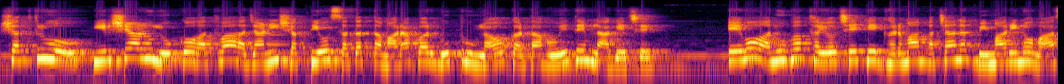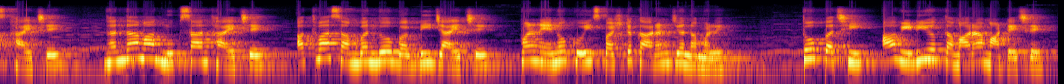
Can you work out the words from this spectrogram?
શત્રુઓ, ઈર્ષ્યાળુ લોકો અથવા અજાણી શક્તિઓ સતત તમારા પર ગુપ્ત હુમલાઓ કરતા હોય તેમ લાગે છે. એવો અનુભવ થયો છે કે ઘરમાં અચાનક બીમારીનો વાસ થાય છે, ધંધામાં નુકસાન થાય છે અથવા સંબંધો બગડી જાય છે, પણ એનો કોઈ સ્પષ્ટ કારણ જ ન મળે. તો પછી આ વીડિયો તમારા માટે છે.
